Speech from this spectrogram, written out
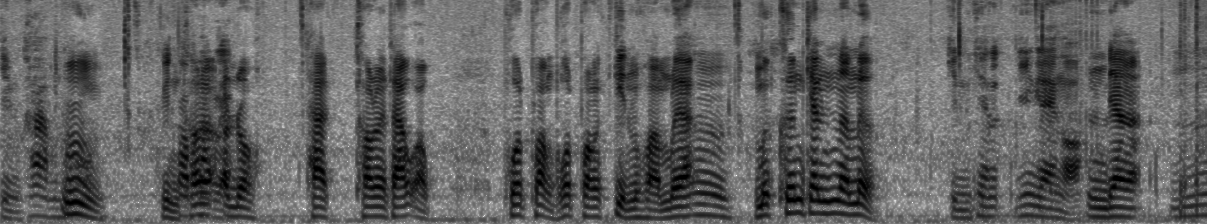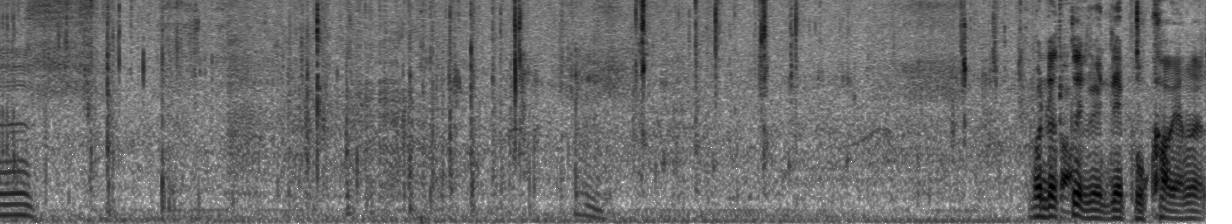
กลิ่นข้าวมันอืมกลิ่นชอบเขาแล้วมากเลยอะโดถ้าเข้าในเท้าออกพวดพองพวดพองกลิ่นหอมเลยอะอืมมึกขึ้นแค่นั้นเนอะกลิ่นแค่ยิ่งแรงเหรออืมยังอะ มพอเด็กเกิดเลยได้ผูกเข้ายังอะ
